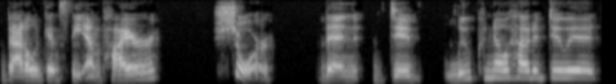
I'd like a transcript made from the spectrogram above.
battle against the empire sure then did luke know how to do it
